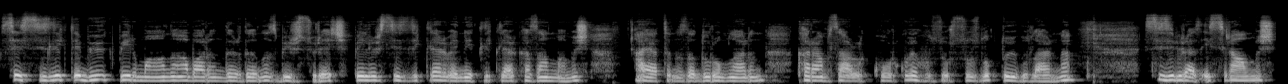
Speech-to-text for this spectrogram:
Sessizlikte büyük bir mana barındırdığınız bir süreç, belirsizlikler ve netlikler kazanmamış hayatınızda durumların karamsarlık, korku ve huzursuzluk duygularını sizi biraz esir almış.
